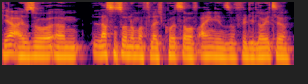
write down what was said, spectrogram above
Ja, also ähm, lass uns doch nochmal vielleicht kurz darauf eingehen, so für die Leute,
